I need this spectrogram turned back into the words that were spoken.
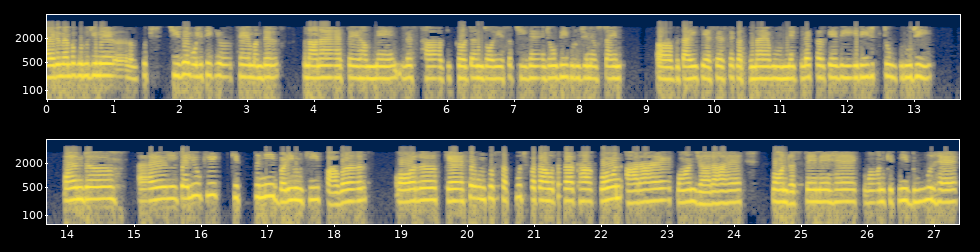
आई रिमेम्बर गुरु जी ने uh, कुछ चीज़ें बोली थी कि उसे मंदिर बनाना है तो हमने लिस्ट था कि कर्टन और ये सब चीज़ें जो भी गुरु जी ने उस टाइम uh, बताई कि ऐसे ऐसे करना है वो हमने कलेक्ट करके we reach to Guru ji and I tell you कि कितनी बड़ी उनकी पावर और कैसे उनको सब कुछ पता होता था, कौन आ रहा है, कौन जा रहा है, कौन रस्ते में है, कौन कितनी दूर है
